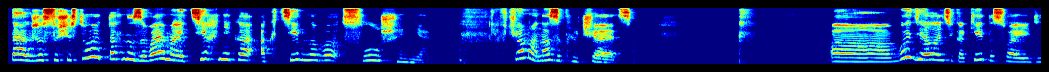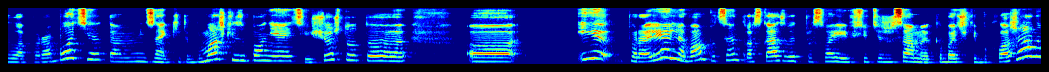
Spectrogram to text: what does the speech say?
Также существует так называемая техника активного слушания. В чем она заключается? А, вы делаете какие-то свои дела по работе, там, не знаю, какие-то бумажки заполняете, еще что-то, а, и параллельно вам пациент рассказывает про свои все те же самые кабачки баклажаны,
